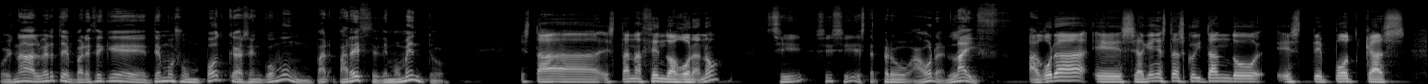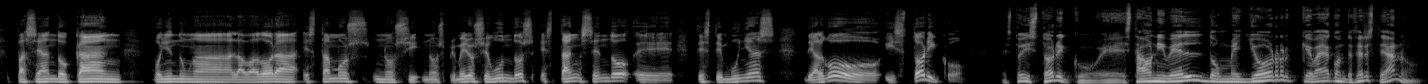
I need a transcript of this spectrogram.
Pois nada, Alberto, parece que temos un podcast en común. Pa parece, de momento. Está, está nacendo agora, ¿no? Sí, sí, sí, está, pero ahora, live. Agora, eh, se alguén está escoitando este podcast paseando can, poñendo unha lavadora, estamos nos, nos primeiros segundos, están sendo eh, testemunhas de algo histórico. Isto histórico, eh, está ao nivel do mellor que vai acontecer este ano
